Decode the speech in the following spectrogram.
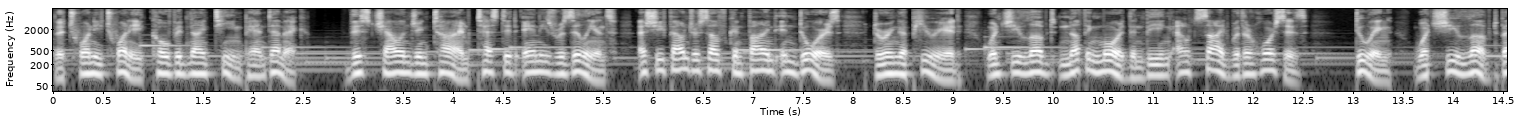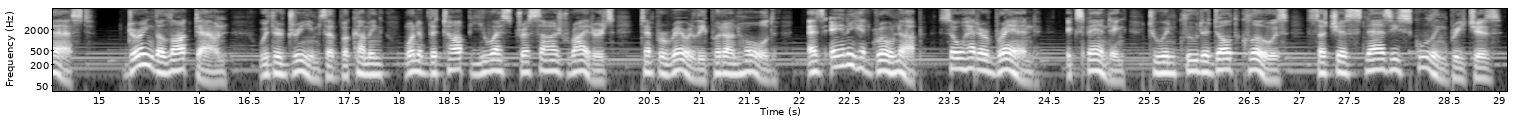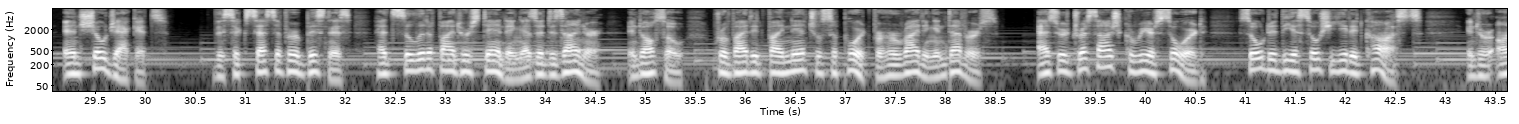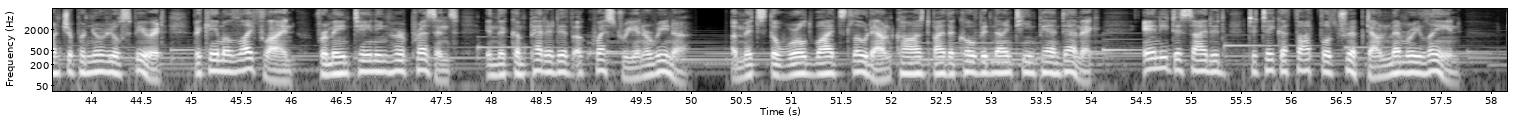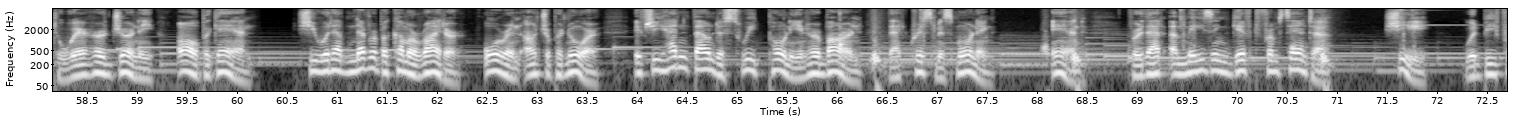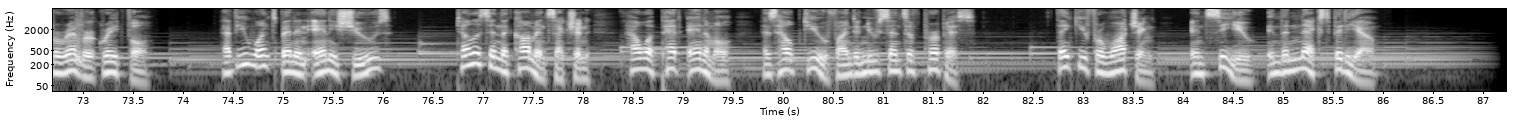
the 2020 COVID-19 pandemic. This challenging time tested Annie's resilience as she found herself confined indoors during a period when she loved nothing more than being outside with her horses, doing what she loved best. During the lockdown, with her dreams of becoming one of the top U.S. dressage riders temporarily put on hold, as Annie had grown up, so had her brand, expanding to include adult clothes such as snazzy schooling breeches and show jackets. The success of her business had solidified her standing as a designer and also provided financial support for her riding endeavors. As her dressage career soared, so did the associated costs, and her entrepreneurial spirit became a lifeline for maintaining her presence in the competitive equestrian arena. Amidst the worldwide slowdown caused by the COVID-19 pandemic, Annie decided to take a thoughtful trip down memory lane to where her journey all began. She would have never become a writer or an entrepreneur if she hadn't found a sweet pony in her barn that Christmas morning. And for that amazing gift from Santa, she would be forever grateful. Have you once been in Annie's shoes? Tell us in the comment section how a pet animal has helped you find a new sense of purpose. Thank you for watching and see you in the next video.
